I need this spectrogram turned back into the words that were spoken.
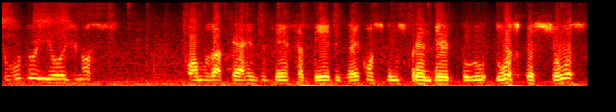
tudo, e hoje nós fomos até a residência deles aí, conseguimos prender duas pessoas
